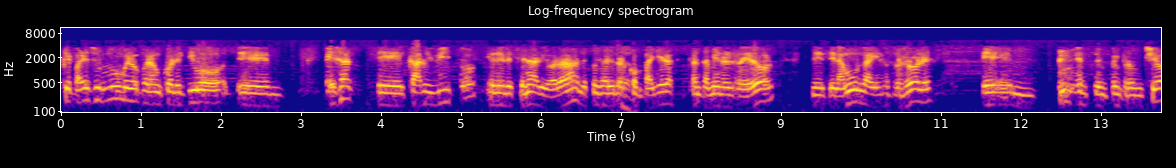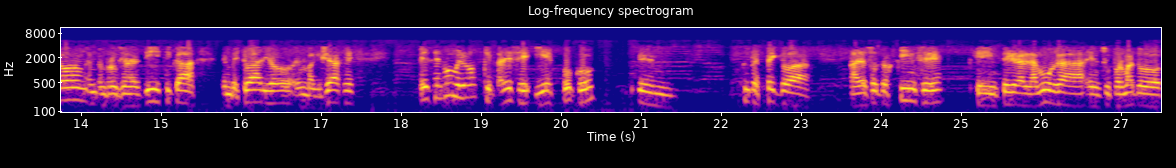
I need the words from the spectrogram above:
que parece un número para un colectivo, eh, esas, eh, Caro y Vito, en el escenario, ¿verdad? Después hay otras compañeras que están también alrededor de, la murga y en otros roles, eh, en, producción, en, producción artística, en vestuario, en maquillaje. Ese número que parece y es poco, eh, respecto a, a los otros 15 que integran la murga en su formato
